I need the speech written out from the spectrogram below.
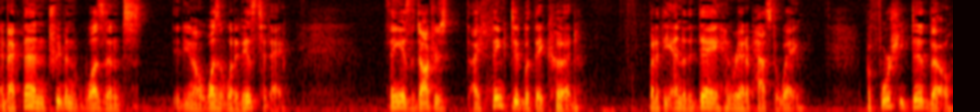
And back then, treatment wasn't, you know, wasn't what it is today. Thing is, the doctors, I think, did what they could, but at the end of the day, Henrietta passed away. Before she did, though,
